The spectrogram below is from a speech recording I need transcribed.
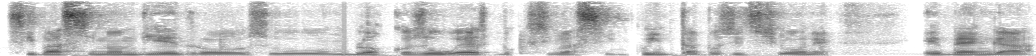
si passi non dietro su un blocco su Westbrook, si passi in quinta posizione e venga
